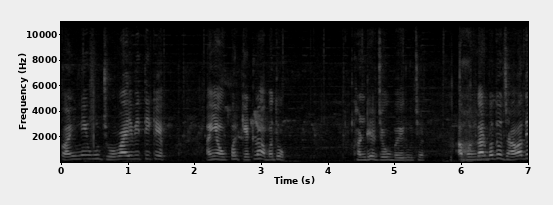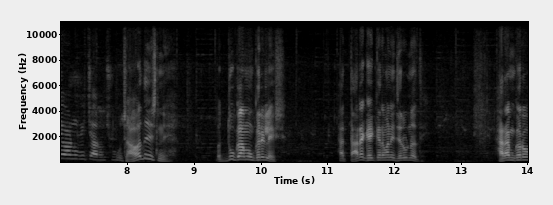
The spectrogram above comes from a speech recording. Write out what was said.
કંઈ નહીં હું જોવા આવી હતી કે અહીંયા ઉપર કેટલો બધો ખંડેર જેવું ભર્યું છે. આ ભંગાર બધો જવા દેવાનું વિચારું છું. હું જવા દઈશ ને? બધું કામ હું કરી લઈશ. હા તારે કંઈ કરવાની જરૂર નથી. આરામ કરો.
